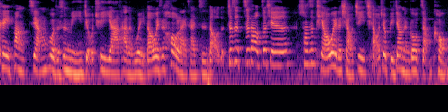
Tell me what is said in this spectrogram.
可以放姜或者是米酒去压它的味道，我也是后来才知道的，就是知道这些算是调味的小技巧，就比较能够掌控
